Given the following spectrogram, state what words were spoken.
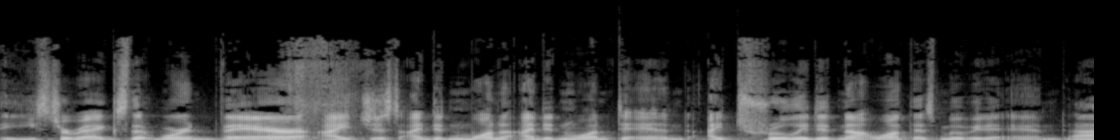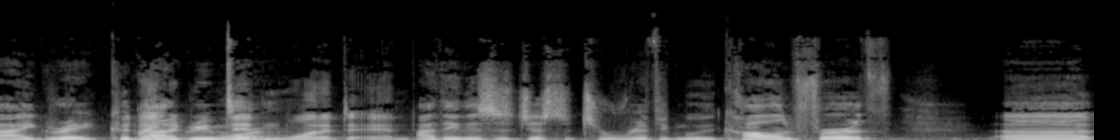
Easter eggs that weren't there. I just I didn't want it, I didn't want it to end. I truly did not want this movie to end. I agree. Could not I agree more. Didn't want it to end. I think this is just a terrific movie. Colin Firth uh,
